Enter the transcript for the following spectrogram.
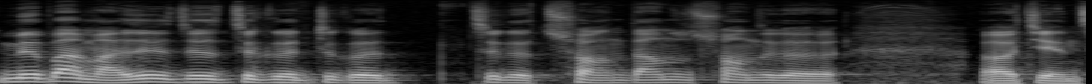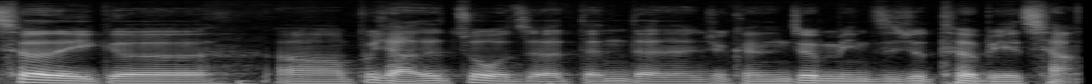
没有办法，这这这个这个这个创当初创这个。呃，检测的一个呃，不晓得是作者等等的，就可能这个名字就特别长。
